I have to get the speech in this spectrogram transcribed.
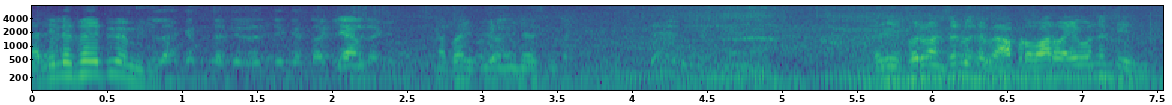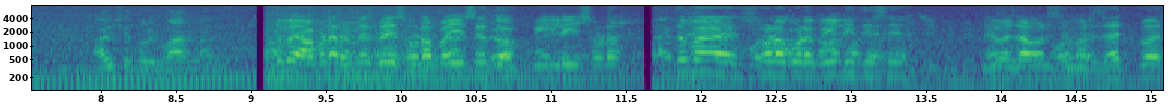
આ લીલેશભાઈ પીવા મળ્યા આ ભાઈ પીવા મળ્યા છે. હજી ભરવાનું ચાલુ છે આપણો વારો આવ્યો નથી હજી. આવી છે થોડીક વાર લાગે. તો ભાઈ આપણે રમેશભાઈ સોડા પાઈ છે તો પી લઈ સોડા. તો ભાઈ સોડા બોડા પી લીધી છે. ને હવે જવાનું છે અમારે જાત પર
